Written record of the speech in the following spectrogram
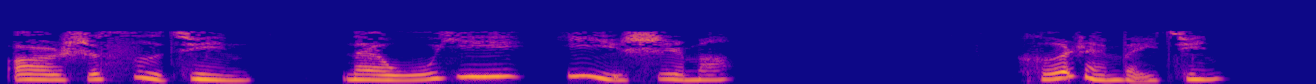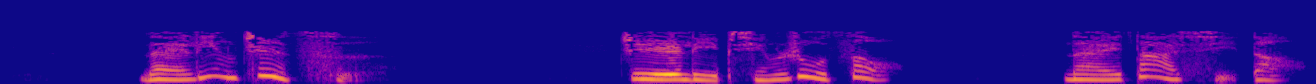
二十四郡乃无一义士吗？何人为君？”乃令至此。至李平入奏。乃大喜道：“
